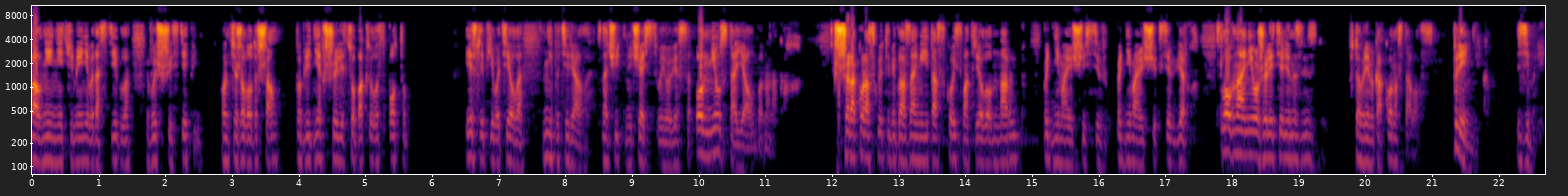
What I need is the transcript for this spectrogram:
Волнение Тюменева достигло высшей степени. Он тяжело дышал, побледневшее лицо покрылось потом. Если б его тело не потеряло значительную часть своего веса, он не устоял бы на ногах. С широко раскрытыми глазами и тоской смотрел он на рыб, поднимающихся, поднимающихся вверх, словно они уже летели на звезду, в то время как он оставался пленником земли.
